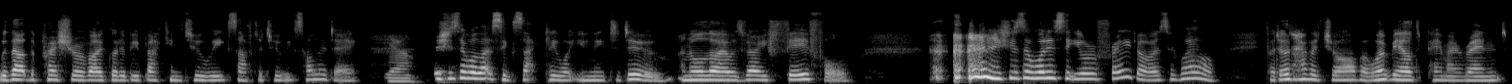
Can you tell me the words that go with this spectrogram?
without the pressure of I've got to be back in two weeks after two weeks holiday. Yeah. And she said, Well, that's exactly what you need to do. And although I was very fearful, she said, What is it you're afraid of? I said, Well, if I don't have a job, I won't be able to pay my rent.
